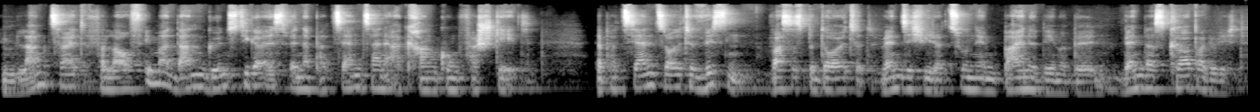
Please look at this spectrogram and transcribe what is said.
im Langzeitverlauf immer dann günstiger ist, wenn der Patient seine Erkrankung versteht. Der Patient sollte wissen, was es bedeutet, wenn sich wieder zunehmend Beinödeme bilden, wenn das Körpergewicht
